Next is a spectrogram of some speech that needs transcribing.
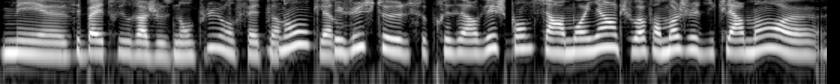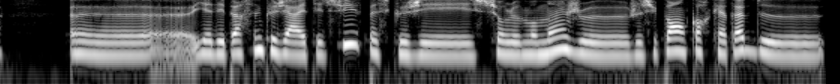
Mais euh, C'est pas être une rageuse non plus, en fait. hein, non, c'est juste euh, se préserver. Je pense c'est un moyen, tu vois. Enfin, moi, je le dis clairement. euh, Il y a des personnes que j'ai arrêté de suivre parce que j'ai, sur le moment, je ne suis pas encore capable de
